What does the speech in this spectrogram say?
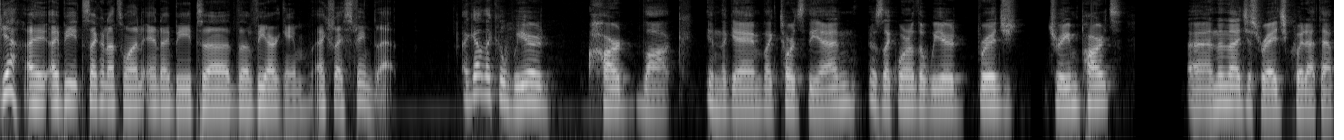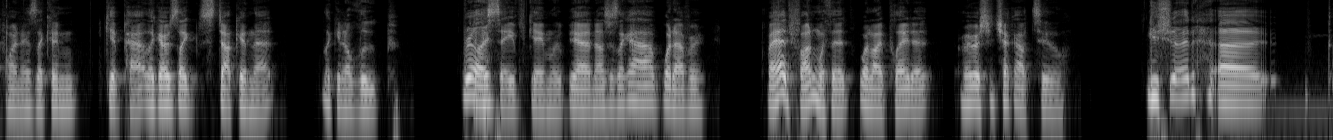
Yeah, I, I beat Psychonauts 1 and I beat uh, the VR game. Actually, I streamed that. I got like a weird hard lock in the game, like towards the end. It was like one of the weird bridge dream parts, uh, and then I just rage quit at that point as I couldn't get past. Like I was like stuck in that, like in a loop, Really? like a saved game loop. Yeah, and I was just like, ah, whatever. I had fun with it when I played it. Maybe I should check out two. You should. Uh,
